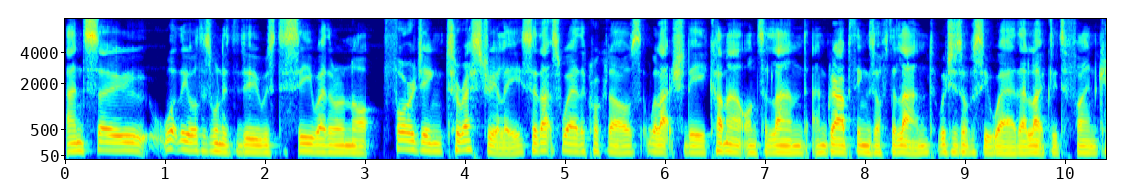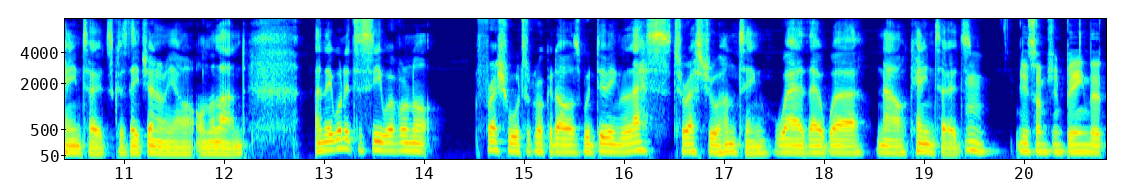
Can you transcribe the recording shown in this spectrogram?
And so, what the authors wanted to do was to see whether or not foraging terrestrially, so that's where the crocodiles will actually come out onto land and grab things off the land, which is obviously where they're likely to find cane toads because they generally are on the land. And they wanted to see whether or not freshwater crocodiles were doing less terrestrial hunting where there were now cane toads. Mm. The assumption being that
